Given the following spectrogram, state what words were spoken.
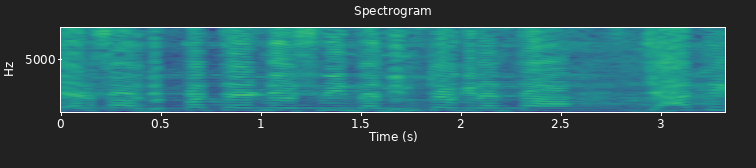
ಎರಡ್ ಸಾವಿರದ ಇಪ್ಪತ್ತೆರಡನೇ ಇಸ್ವಿಯಿಂದ ನಿಂತೋಗಿರಂತ ಜಾತಿ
